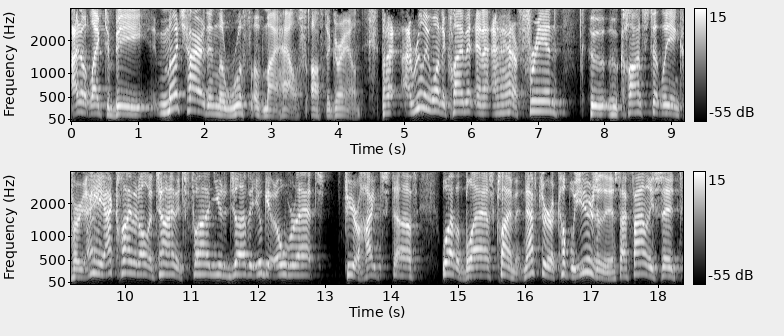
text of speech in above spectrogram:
I don't like to be much higher than the roof of my house off the ground. But I, I really wanted to climb it, and I, and I had a friend who who constantly encouraged, "Hey, I climb it all the time. It's fun. You love it. You'll get over that fear of height stuff." We'll have a blast, climb it. And after a couple years of this, I finally said,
